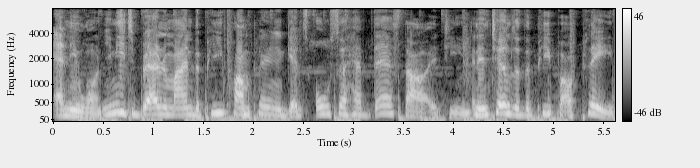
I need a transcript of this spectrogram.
anyone. You need to bear in mind the people I'm playing against also have their starter team. And in terms of the people I've played,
